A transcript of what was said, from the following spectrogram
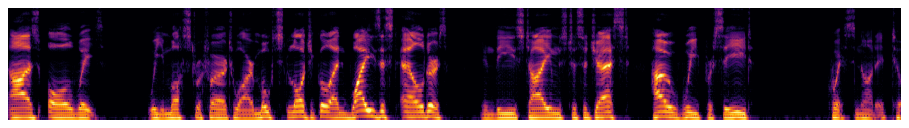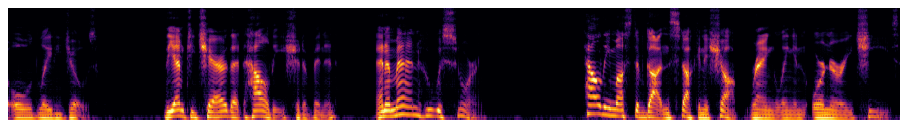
As always, we must refer to our most logical and wisest elders in these times to suggest how we proceed. Quiss nodded to old Lady Joe's, the empty chair that Haldy should have been in, and a man who was snoring. Haldy must have gotten stuck in his shop wrangling an ornery cheese.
